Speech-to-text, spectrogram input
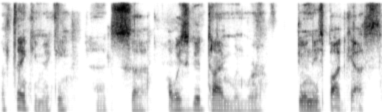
Well, thank you, Mickey. It's uh, always a good time when we're doing these podcasts.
